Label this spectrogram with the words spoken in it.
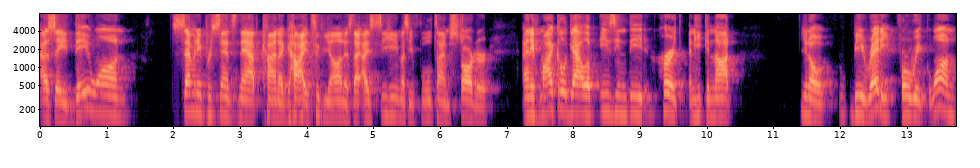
as a day one 70% snap kind of guy, to be honest. I, I see him as a full time starter. And if Michael Gallup is indeed hurt and he cannot, you know, be ready for week one,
